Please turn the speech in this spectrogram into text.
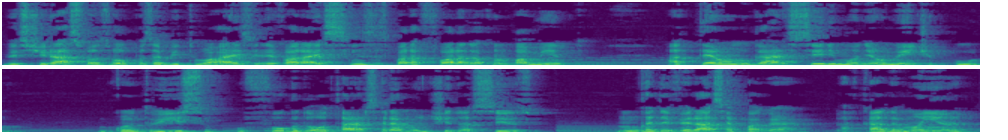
vestirá suas roupas habituais e levará as cinzas para fora do acampamento, até um lugar cerimonialmente puro. Enquanto isso, o fogo do altar será mantido aceso, nunca deverá se apagar. A cada manhã,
